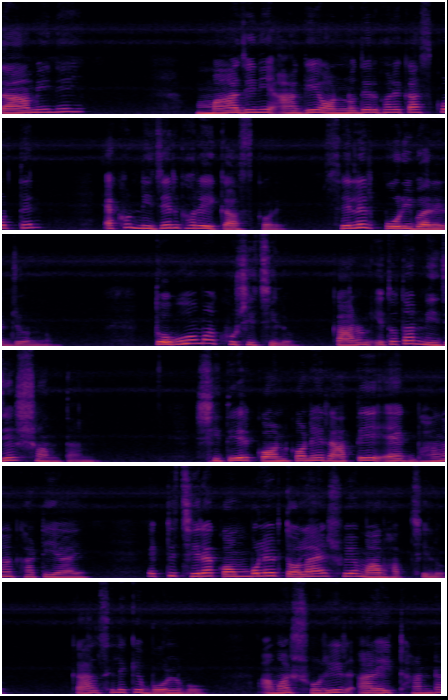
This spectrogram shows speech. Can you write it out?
দামই নেই। মা যিনি আগে অন্যদের ঘরে কাজ করতেন, এখন নিজের ঘরেই কাজ করে, ছেলের পরিবারের জন্য। তবুও মা খুশি ছিল। কারণ এ তো তার নিজের সন্তান। শীতের কনকনে রাতে এক ভাঙা খাটিয়ায়, একটি ছেঁড়া কম্বলের তলায় শুয়ে মা ভাবছিল, কাল ছেলেকে বলব, আমার শরীর আর এই ঠান্ডা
